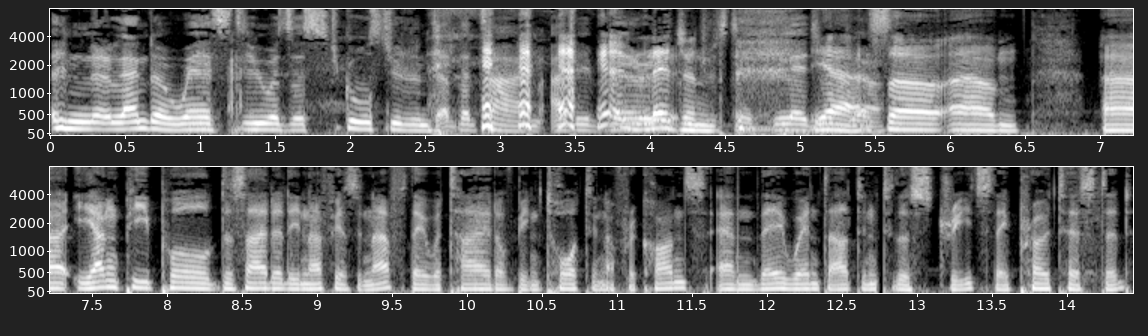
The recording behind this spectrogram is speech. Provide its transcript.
in Orlando West who was a school student at the time, I'd be very Legend. interested. Legend. yeah, Yeah. so um, uh, young people decided enough is enough. They were tired of being taught in Afrikaans, and they went out into the streets. They protested,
